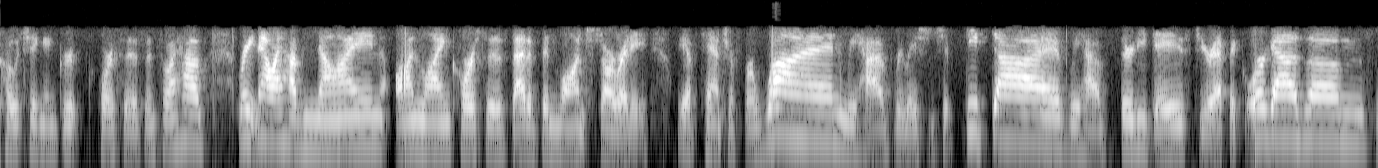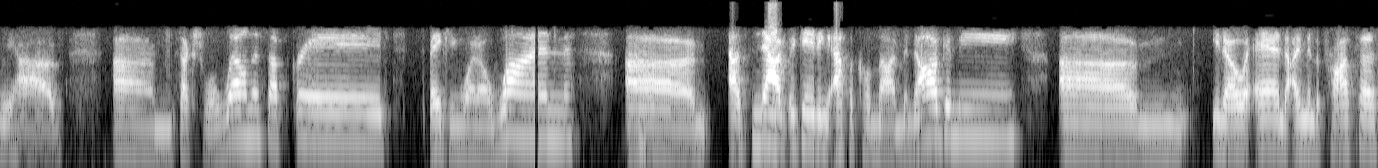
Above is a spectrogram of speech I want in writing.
coaching and group courses. And so I have, right now, I have nine online courses that have been launched already. We have Tantra for One, we have Relationship Deep Dive, we have 30 Days to Your Epic Orgasms, we have um, Sexual Wellness Upgrade, Spanking 101, um, navigating ethical non-monogamy, um, you know, and I'm in the process,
